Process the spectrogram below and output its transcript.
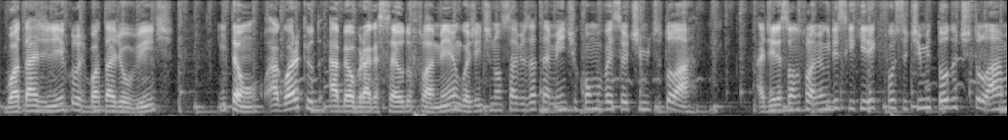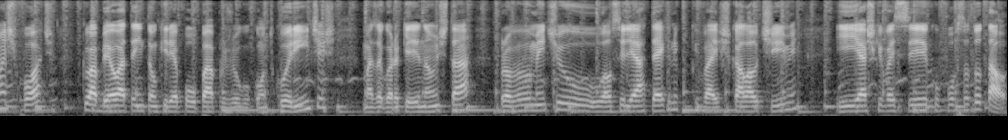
Boa tarde, Nicolas. Boa tarde, ouvinte. Então, agora que o Abel Braga saiu do Flamengo, a gente não sabe exatamente como vai ser o time titular. A direção do Flamengo disse que queria que fosse o time todo titular mais forte, que o Abel até então queria poupar para o jogo contra o Corinthians, mas agora que ele não está, provavelmente o auxiliar técnico que vai escalar o time e acho que vai ser com força total.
